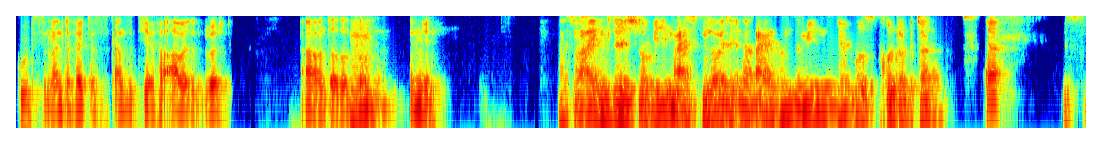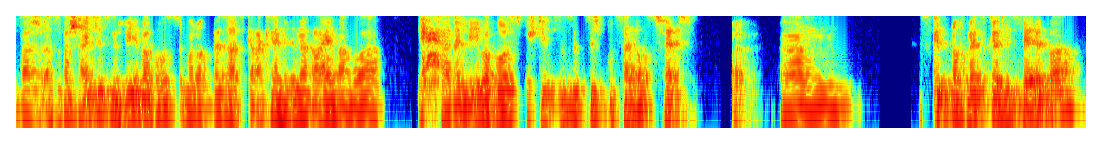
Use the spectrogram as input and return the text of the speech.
Gutes im Endeffekt, dass das ganze Tier verarbeitet wird. Ah, und da soll es mhm. auch hingehen. Also eigentlich, so wie die meisten Leute Innereien konsumieren, sind ja Wurstprodukte. Ja. Ist, also wahrscheinlich ist eine Leberwurst immer noch besser als gar keine Innereien, aber gerade Leberwurst besteht zu 70 Prozent aus Fett. Ja. Ähm, es gibt noch Metzger, die selber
